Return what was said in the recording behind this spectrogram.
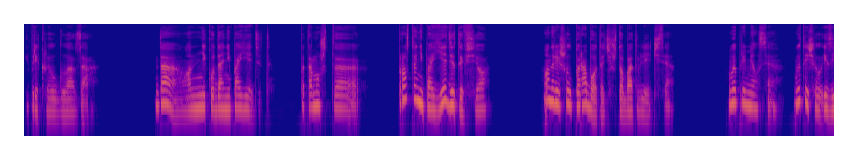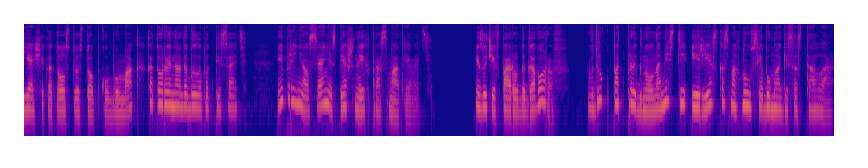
и прикрыл глаза. Да, он никуда не поедет, потому что просто не поедет и все. Он решил поработать, чтобы отвлечься. Выпрямился, вытащил из ящика толстую стопку бумаг, которые надо было подписать, и принялся неспешно их просматривать. Изучив пару договоров, вдруг подпрыгнул на месте и резко смахнул все бумаги со стола.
